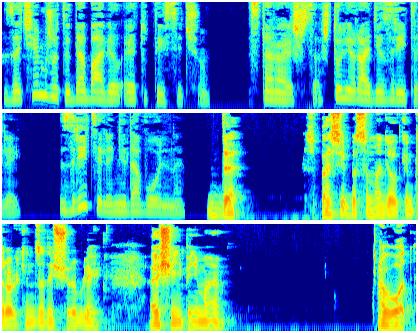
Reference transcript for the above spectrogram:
Зачем же ты добавил эту тысячу? Стараешься, что ли, ради зрителей? Зрители недовольны. Да. Спасибо, Самоделкин Тролькин, за тысячу рублей. Еще не понимаю. Вот.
